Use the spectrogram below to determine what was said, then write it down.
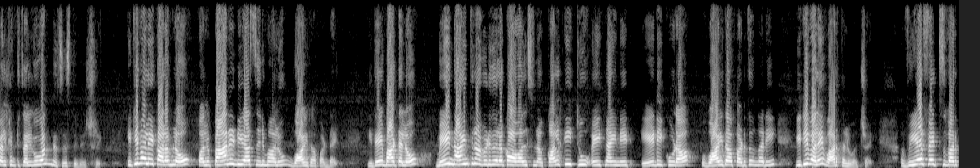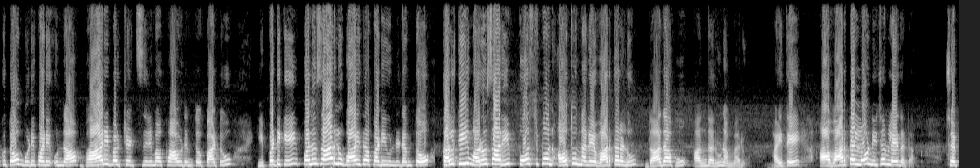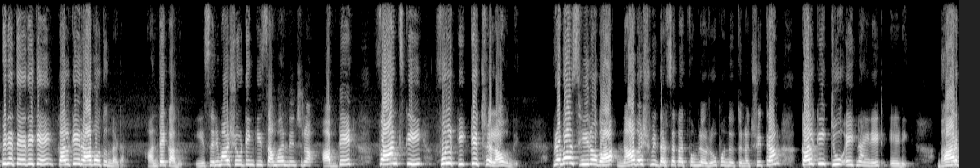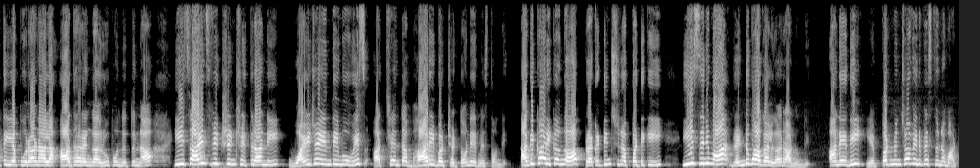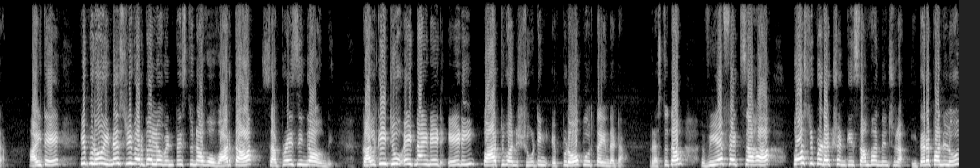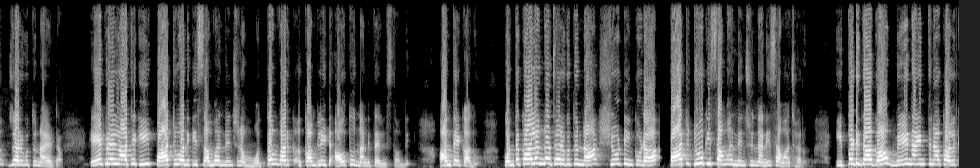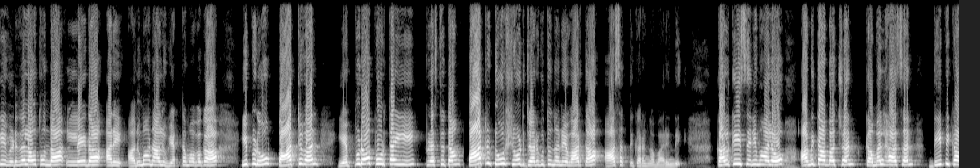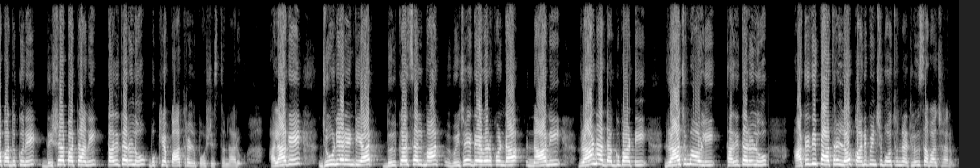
Welcome to Telugu one. This is Divyasri ఇటీవలి కాలంలో పలు పాన్ ఇండియా సినిమాలు వాయిదా పడ్డాయి. ఇదే బాటలో మే నైన్త్న విడుదల కావాల్సిన కల్కి two eight nine eight AD కూడా వాయిదా పడుతుందని ఇటీవలే వార్తలు వచ్చాయి. విఎఫ్ఎక్స్ వర్క్తో ముడిపడి ఉన్న భారీ బడ్జెట్ సినిమా కావడంతో పాటు ఇప్పటికే పలుసార్లు వాయిదా పడి ఉండడంతో కల్కి మరోసారి పోస్ట్ పోన్ అవుతుందనే వార్తలను దాదాపు అందరూ నమ్మారు. అయితే ఆ వార్తల్లో నిజం లేదట. చెప్పిన తేదీకే కల్కి రాబోతుందట. అంతేకాదు ఈ సినిమా షూటింగ్కి సంబంధించిన అప్డేట్ ఫ్యాన్స్కి ఫుల్ కిక్ ఇచ్చేలా ఉంది. ప్రభాస్ హీరోగా నాగశ్మి దర్శకత్వంలో రూపొందుతున్న చిత్రం కల్కి two eight nine eight AD. భారతీయ పురాణాల ఆధారంగా రూపొందుతున్న ఈ సైన్స్ ఫిక్షన్ చిత్రాన్ని వైజయంతి మూవీస్ అత్యంత భారీ బడ్జెట్తో నిర్మిస్తోంది. అధికారికంగా ప్రకటించినప్పటికీ ఈ సినిమా రెండు భాగాలుగా రానుంది. అనేది ఎప్పటి నుంచో వినిపిస్తున్న మాట. అయితే ఇప్పుడు ఇండస్ట్రీ వర్గాల్లో వినిపిస్తున్న ఓ వార్త సర్ప్రైజింగ్గా ఉంది. కల్కి two eight nine eight AD part one shooting ఎప్పుడో పూర్తయిందట. ప్రస్తుతం విఎఫ్ఎక్స్ సహా పోస్ట్ ప్రొడక్షన్కి సంబంధించిన ఇతర పనులు జరుగుతున్నాయట. ఏప్రిల్ నాటికి పార్ట్ వన్కి సంబంధించిన మొత్తం వర్క్ కంప్లీట్ అవుతుందని తెలుస్తోంది. అంతేకాదు కొంతకాలంగా జరుగుతున్న షూటింగ్ కూడా పార్ట్ టూ కి సంబంధించిందని సమాచారం. ఇప్పటిదాకా మే నైన్త్ న కలికి విడుదలవుతుందా లేదా అనే అనుమానాలు వ్యక్తమవ్వగా ఇప్పుడు పార్ట్ వన్ ఎప్పుడో పూర్తయి ప్రస్తుతం పార్ట్ టూ షూట్ జరుగుతుందనే వార్త ఆసక్తికరంగా మారింది. కల్కి సినిమాలో అమితాబ్ బచ్చన్ కమల్ హాసన్ దీపికా పదుకునే దిశా పటాని తదితరులు ముఖ్య పాత్రలు పోషిస్తున్నారు. అలాగే జూనియర్ ఎన్టీఆర్ దుల్కర్ సల్మాన్ విజయ్ దేవరకొండ నాని రాణా దగ్గుబాటి రాజమౌళి తదితరులు అతిథి పాత్రలో కనిపించబోతున్నట్లు సమాచారం.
